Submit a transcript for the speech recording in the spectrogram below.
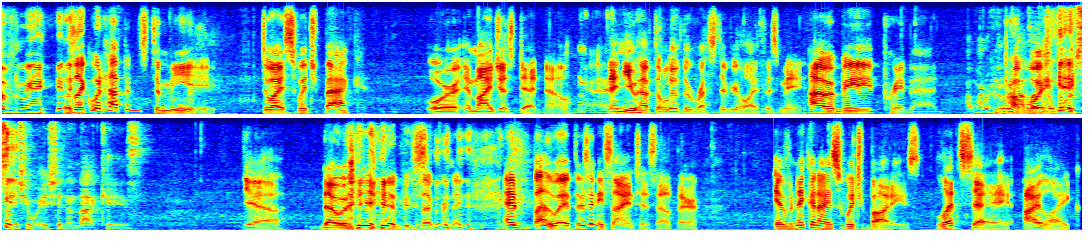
of me. I was like, what happens to me? Do I switch back or am I just dead now? And you have to live the rest of your life as me. I would be pretty bad. I wonder who would have like the worst situation in that case. Yeah. That would be stuck for Nick. And by the way, if there's any scientists out there, if Nick and I switch bodies, let's say I like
